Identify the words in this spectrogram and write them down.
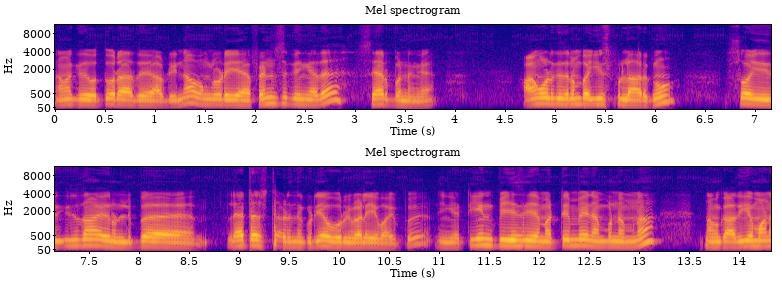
நமக்கு இது ஒத்து வராது அப்படின்னா உங்களுடைய ஃப்ரெண்ட்ஸுக்கு நீங்கள் அதை ஷேர் பண்ணுங்கள் அவங்களுக்கு இது ரொம்ப யூஸ்ஃபுல்லாக இருக்கும். ஸோ இது இதுதான் இப்போ லேட்டஸ்ட்டாக எழுந்தக்கூடிய ஒரு வேலை வாய்ப்பு நீங்கள் டிஎன்பிஎஸ்சியை மட்டுமே நம்பினோம்னா நமக்கு அதிகமான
